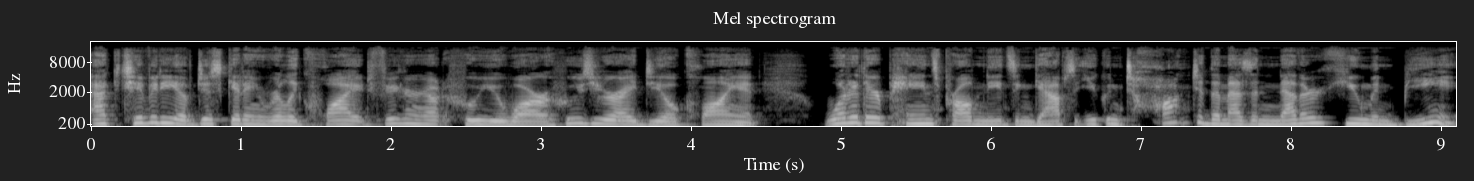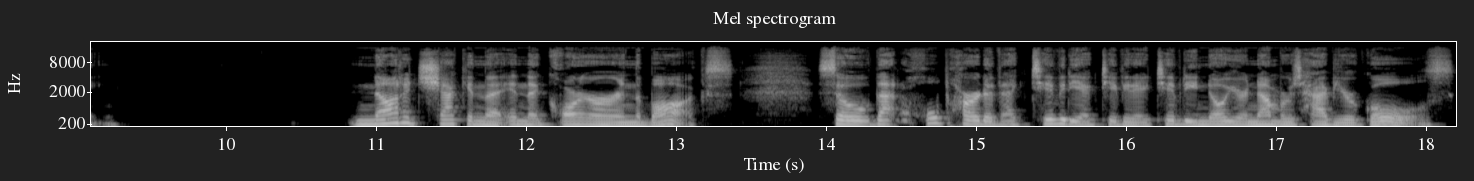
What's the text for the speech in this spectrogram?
Activity of just getting really quiet figuring out who you are who's your ideal client what are their pains, problem, needs, and gaps that you can talk to them as another human being, not a check in the in the corner or in the box. So that whole part of activity, activity, activity, know your numbers, have your goals.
